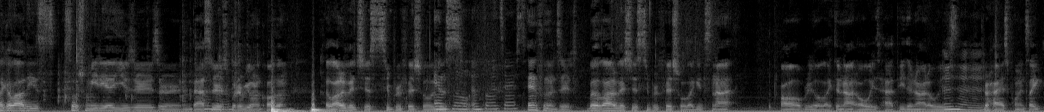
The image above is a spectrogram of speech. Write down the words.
like a lot of these social media users or ambassadors, Mhm. whatever you want to call them, a lot of it's just superficial. just Influ- influencers. influencers, but a lot of it's just superficial. Like it's not all real. Like they're not always happy. They're not always Mhm. their highest points. Like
